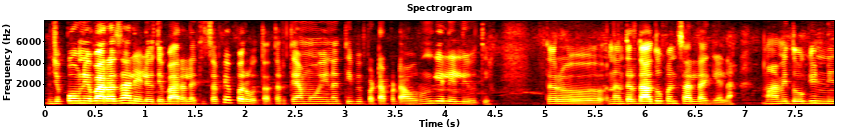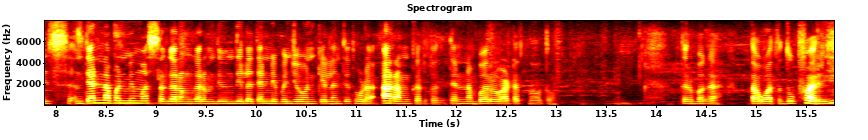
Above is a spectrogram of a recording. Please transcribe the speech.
म्हणजे पावणे बारा झालेले होते. बाराला तिचा पेपर होता. तर त्यामुळे ना ती बी पटापट आवरून गेलेली होती. तर नंतर दादू पण चालला गेला. मग आम्ही दोघींनीच त्यांना पण मी मस्त गरम गरम देऊन दिलं. त्यांनी पण जेवण केलं आणि ते थोडं आराम करत होते. त्यांना बरं वाटत नव्हतं. तर बघा ताऊ आता दुपारी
